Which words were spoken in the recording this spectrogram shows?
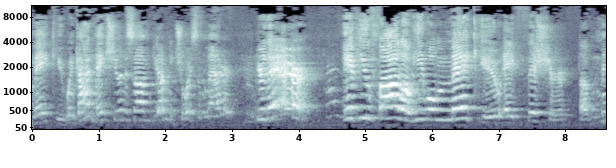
make you. When God makes you into something, do you have any choice in the matter? You're there. If you follow, He will make you a fisher of men.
